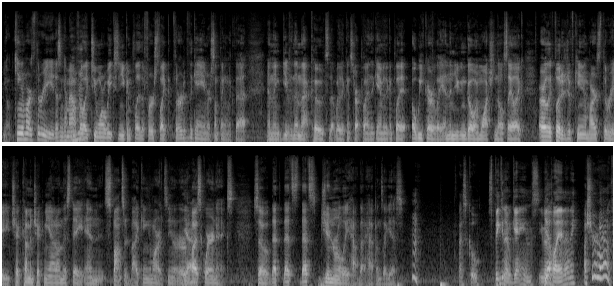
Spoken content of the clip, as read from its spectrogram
you know Kingdom Hearts three. It doesn't come out Mm-hmm. for like two more weeks, and you can play the first like third of the game or something like that. And then give them that code so that way they can start playing the game and they can play it a week early. And then you can go and watch and they'll say like early footage of Kingdom Hearts three. Check come and check me out on this date and sponsored by Kingdom Hearts, you know, or Yeah. by Square Enix. So that that's that's generally how that happens, I guess. That's cool. Speaking of games, you been Yeah. playing any? I sure have.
